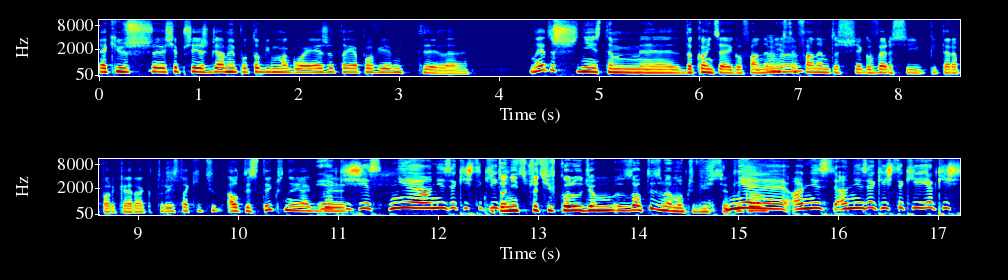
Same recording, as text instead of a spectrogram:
jak już się przyjeżdżamy po Tobie Maguire'ze, to ja powiem tyle. No ja też nie jestem e, do końca jego fanem. Nie mhm. jestem fanem też jego wersji Petera Parkera, który jest taki autystyczny jakby. Jakiś jest, nie, on jest jakiś taki... I to nic przeciwko ludziom z autyzmem oczywiście. Nie, tylko... on, jest, on jest jakiś taki, jakiś...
